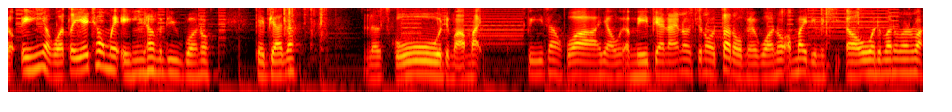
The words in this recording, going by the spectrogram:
ရောက်အိမ်ကြီးကွာတရေချောက်မဲ့အိမ်ကြီးလားမသိဘူးကွာနော်ကဲပြစမ်း let's go ဒီမှာအမိုက် ပေးစမ်းကွာရောင်အမေပြန်လိုက်တော့ကျွန်တော်တတ်တော်မယ်ကွာနော်အမိုက်တွေမရှိအော်ဒီမှာဒီမှာဒီမှာ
